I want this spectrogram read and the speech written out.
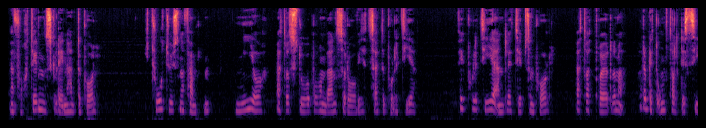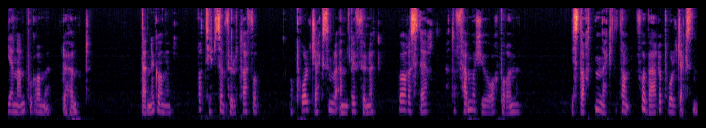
men fortiden skulle innhente Paul. I 2015, ni år etter at storebroren Vance hadde overgitt seg til politiet, fikk politiet endelig tips om Paul etter at brødrene hadde blitt omtalt i CNN-programmet The Hunt. Denne gangen var tipset en fulltreffer, og Paul Jackson ble endelig funnet og arrestert etter 25 år på rømmen. I starten nektet han for å være Paul Jackson,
